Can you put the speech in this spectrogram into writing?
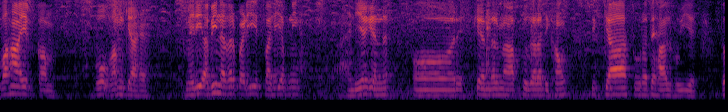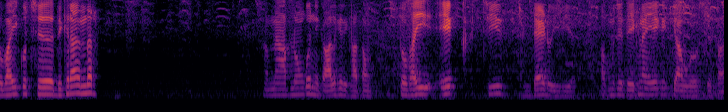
वहाँ एक गम। वो गम क्या है? मेरी अभी नज़र पड़ी इस वाली अपनी हंडिया के अंदर और इसके अंदर मैं आपको ज़रा दिखाऊँ कि क्या सूरत हाल हुई है। तो भाई कुछ दिख रहा है अंदर? अब मैं आप लोगों को निकाल के दिखाता हूँ। तो भाई, एक चीज़ डेड हुई हुई है। अब मुझे देखना ये कि क्या हुआ उसके साथ।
